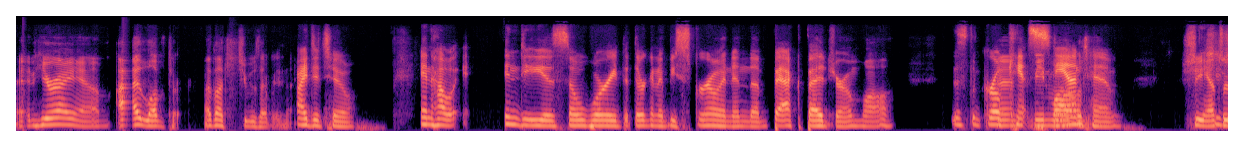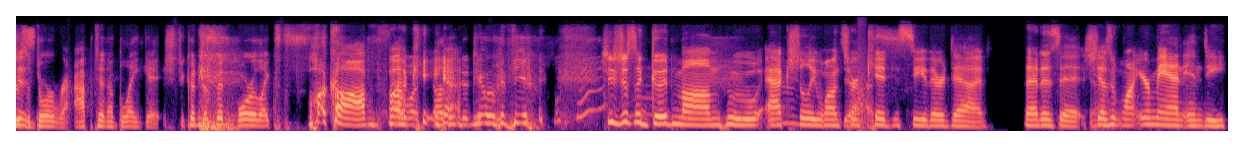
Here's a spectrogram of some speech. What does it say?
And here I am. I loved her. I thought she was everything. I did too. And how Indy is so worried that they're gonna be screwing in the back bedroom while this the girl And can't stand him. She answers just- the door wrapped in a blanket. She couldn't have been more like, fuck off. Fuck, nothing yeah. to do with you. She's just a good mom who actually mm, wants her kid to see their dad. That is it. She Yeah. doesn't want your man, Indy.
